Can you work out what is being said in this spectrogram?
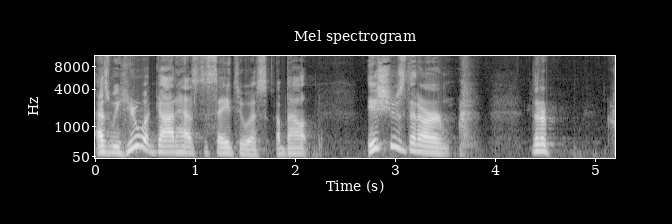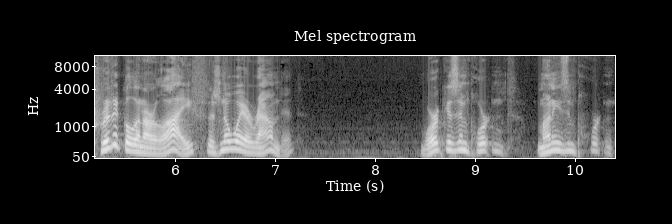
as we hear what God has to say to us about issues that are, that are critical in our life. There's no way around it. Work is important, money is important.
